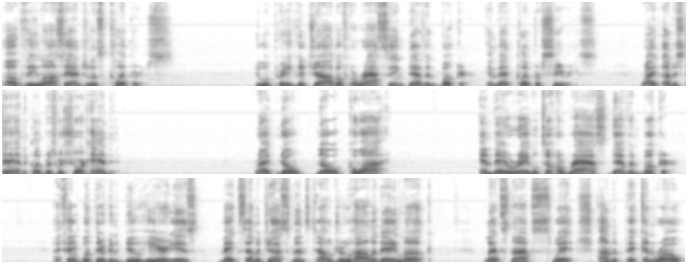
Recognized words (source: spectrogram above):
of the Los Angeles Clippers do a pretty good job of harassing Devin Booker in that Clipper series right? Understand the Clippers were shorthanded, right? No, no Kawhi, and they were able to harass Devin Booker. I think what they're going to do here is make some adjustments. Tell Jrue Holiday, look, let's not switch on the pick and roll.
